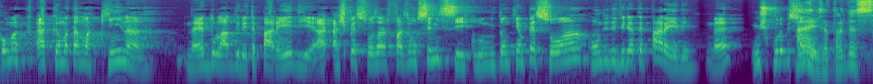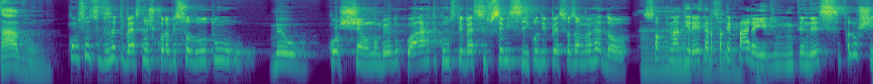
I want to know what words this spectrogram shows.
Como a, a cama tá numa quina, né, do lado direito é parede, as pessoas faziam um semicírculo, então tinha pessoa onde deveria ter parede, né? Um escuro absoluto. Ah, eles atravessavam. Como se você tivesse no escuro absoluto, meu colchão no meio do quarto, como se tivesse um semicírculo de pessoas ao meu redor. Ah, Só que na ah, direita entendi. era pra ter parede, entendeu? Você falou, que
